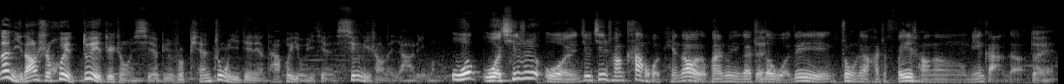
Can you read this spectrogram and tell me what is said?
那你当时会对这种鞋，比如说偏重一点点，它会有一点心理上的压力吗？我我其实我就经常看我频道的观众应该知道，我对重量还是非常敏感的。对，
